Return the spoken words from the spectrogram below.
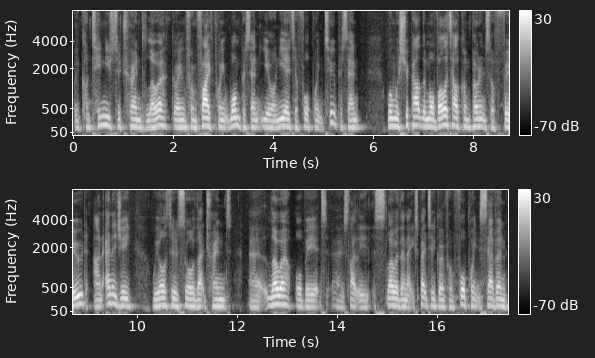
it continues to trend lower, going from 5.1% year on year to 4.2%. When we strip out the more volatile components of food and energy, we also saw that trend uh, lower, albeit uh, slightly slower than expected, going from 4.7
